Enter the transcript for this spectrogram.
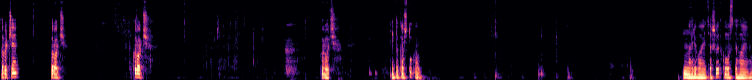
Коротше. Коротше. Коротше. Коротше. І така штука. Нагрівається швидко, остигає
